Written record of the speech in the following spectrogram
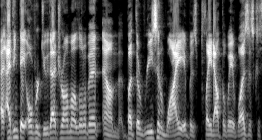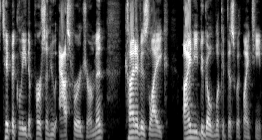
I I think they overdo that drama a little bit, um, but the reason why it was played out the way it was is because typically the person who asked for adjournment kind of is like, I need to go look at this with my team.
